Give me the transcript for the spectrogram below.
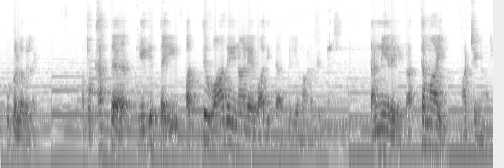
ஒப்புக்கொள்ளவில்லை. அப்போ கத்தர் எகிப்தை பத்து வாதையினாலே வாதித்தார் பிரியமானவர்கள். தண்ணீரை ரத்தமாய் மாற்றினார்.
